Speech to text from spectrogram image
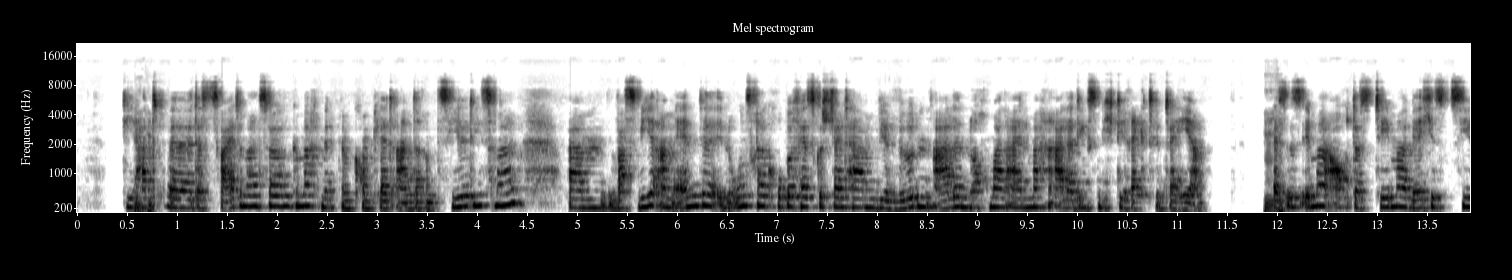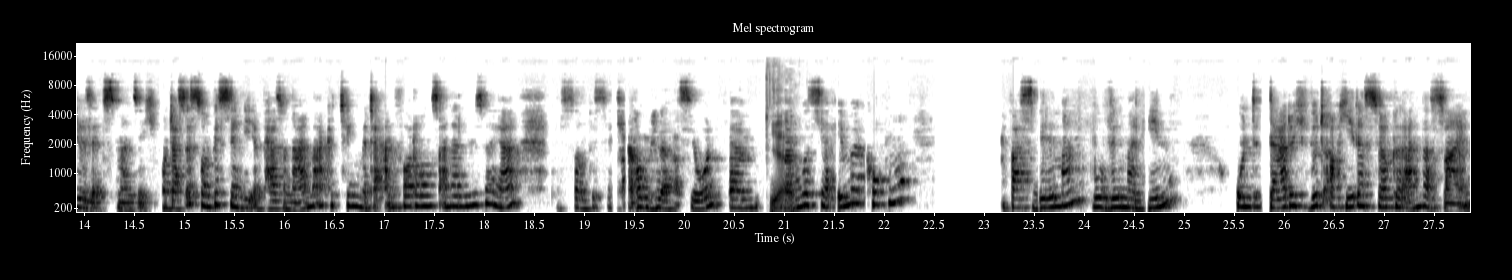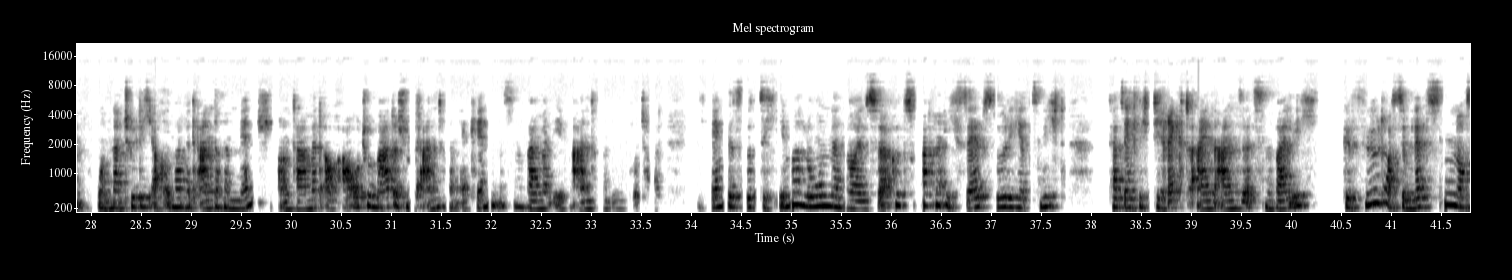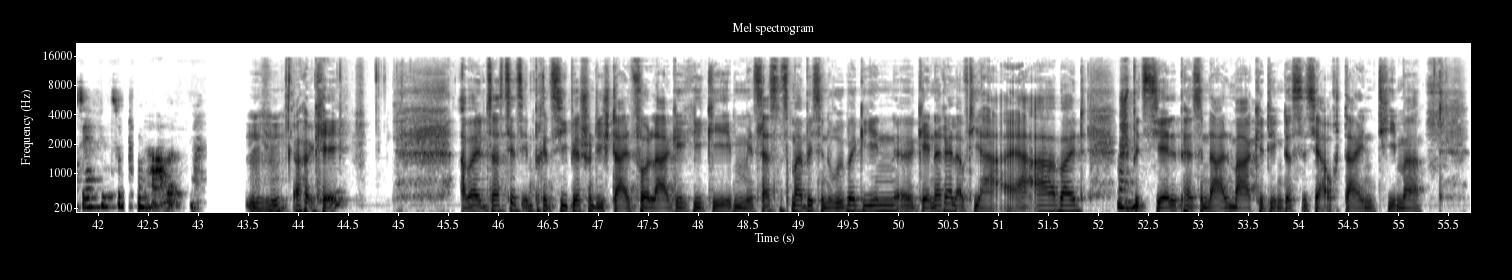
die mhm. hat äh, das zweite Mal Circle gemacht mit einem komplett anderen Ziel diesmal. Ähm, was wir am Ende in unserer Gruppe festgestellt haben, wir würden alle nochmal einen machen, allerdings nicht direkt hinterher. Mhm. Es ist immer auch das Thema, welches Ziel setzt man sich. Und das ist so ein bisschen wie im Personalmarketing mit der Anforderungsanalyse, ja. Das ist so ein bisschen die Kombination. Ähm, ja. Man muss ja immer gucken, was will man, wo will man hin und dadurch wird auch jeder Circle anders sein und natürlich auch immer mit anderen Menschen und damit auch automatisch mit anderen Erkenntnissen, weil man eben anderen Input hat. Ich denke, es wird sich immer lohnen, einen neuen Circle zu machen. Ich selbst würde jetzt nicht tatsächlich direkt einen ansetzen, weil ich gefühlt aus dem letzten noch sehr viel zu tun habe. Mhm, okay. Aber du hast jetzt im Prinzip ja schon die Steilvorlage gegeben. Jetzt lass uns mal ein bisschen rübergehen, äh, generell auf die HR-Arbeit, mhm. speziell Personalmarketing. Das ist ja auch dein Thema.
